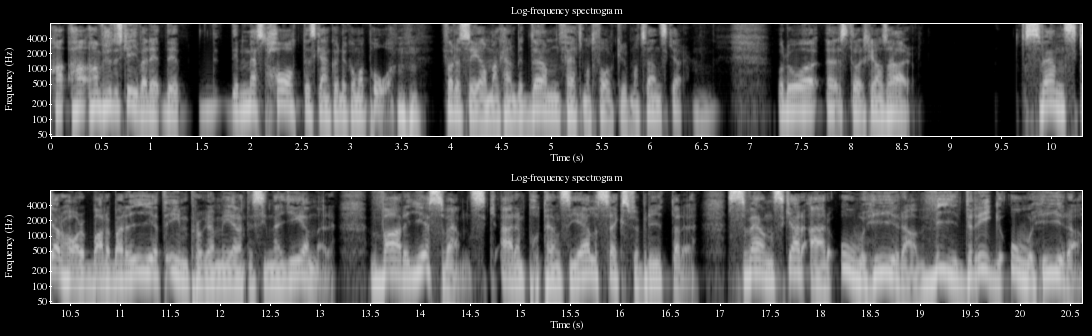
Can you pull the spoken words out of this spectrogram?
han, han, han försökte skriva det, det, det, mest hatiska han kunde komma på. Mm. För att se om man kan bli dömd för hets mot folkgrupp mot svenskar. Mm. Och då eh, skrev han så här. Svenskar har barbariet inprogrammerat i sina gener. Varje svensk är en potentiell sexförbrytare. Svenskar är ohyra, vidrig ohyra.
